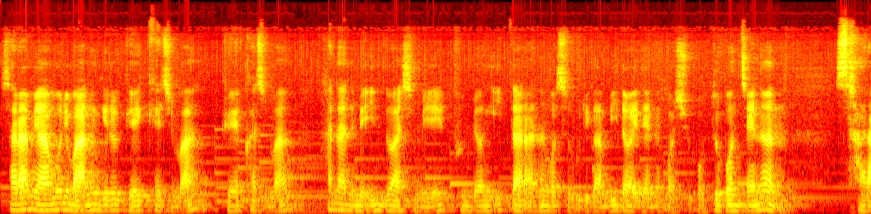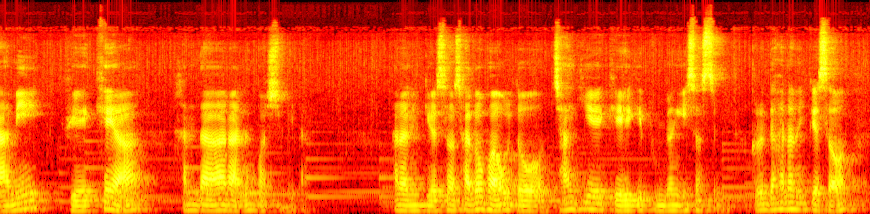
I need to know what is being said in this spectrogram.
사람이 아무리 많은 길을 계획하지만 계획하지만 하나님의 인도하심이 분명히 있다라는 것을 우리가 믿어야 되는 것이고 두 번째는 사람이 계획해야 한다라는 것입니다. 하나님께서 사도 바울도 자기의 계획이 분명히 있었습니다. 그런데 하나님께서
